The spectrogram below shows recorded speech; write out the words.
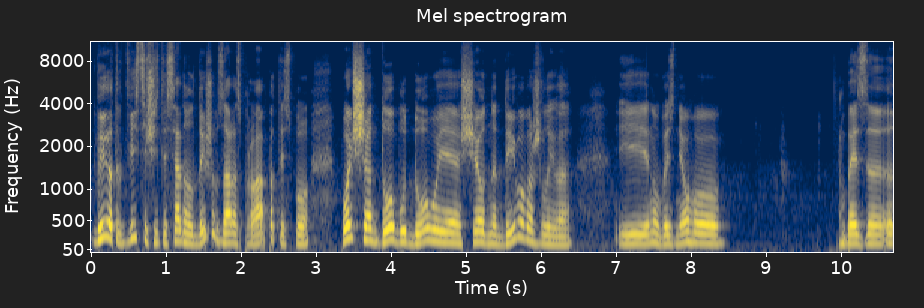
вигадав 260 голди, щоб зараз проапатись, бо Польща добудовує ще одне диво важливе, і ну, без нього. Без, е, е,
